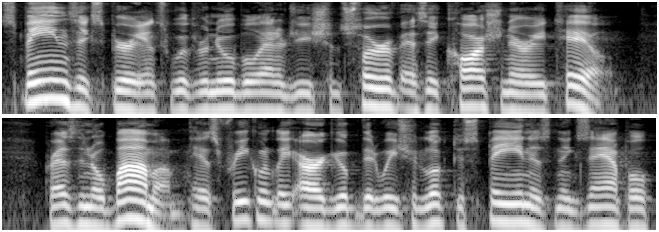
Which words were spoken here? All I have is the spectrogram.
Spain's experience with renewable energy should serve as a cautionary tale. President Obama has frequently argued that we should look to Spain as an example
